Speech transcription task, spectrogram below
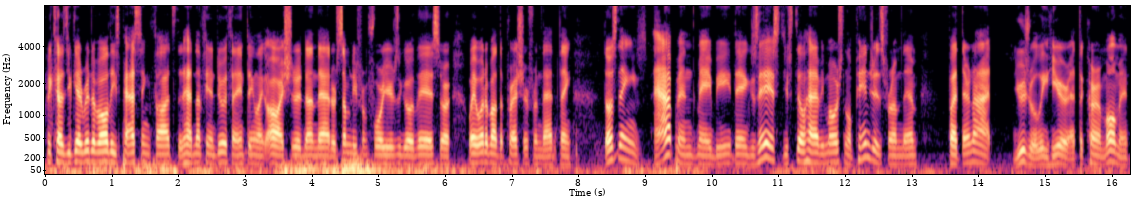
because you get rid of all these passing thoughts that had nothing to do with anything like oh I should have done that or somebody from 4 years ago this or wait what about the pressure from that thing those things happened maybe they exist you still have emotional pinges from them but they're not usually here at the current moment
